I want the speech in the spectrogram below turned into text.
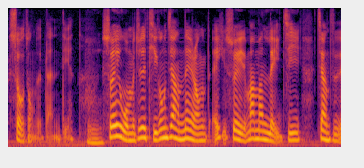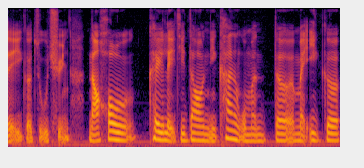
受众的单点，嗯，所以我们就是提供这样的内容，诶，所以慢慢累积这样子的一个族群，然后可以累积到你看我们的每一个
